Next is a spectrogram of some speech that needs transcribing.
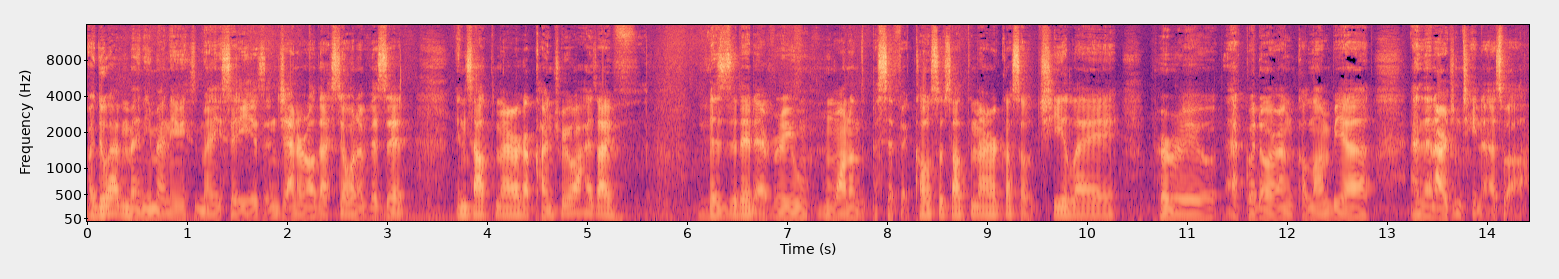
I do have many, many, many cities in general that I still want to visit in South America. Country-wise, I've visited every one on the Pacific coast of South America, so Chile, Peru, Ecuador, and Colombia, and then Argentina as well.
